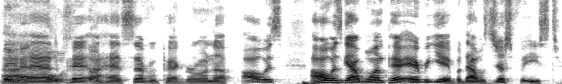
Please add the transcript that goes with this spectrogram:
They I had, a pair, I had several pair growing up. I always I always got one pair every year, but that was just for Easter.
